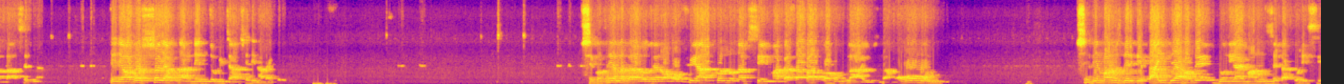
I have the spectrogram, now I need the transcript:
আল্লাহ আছেন না। তিনি অবশ্যই আপনার ন্যায্য বিচার সেদিন আদায় করবেন সে কথাই আল্লাহ তারা বলছেন অফিয়াত কুল্লু নাফসিন মা কাসাবাত ওয়া লা ইউজলামুন সেদিন মানুষদেরকে তাই দেয়া হবে, দুনিয়ায় মানুষ যেটা করেছে।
